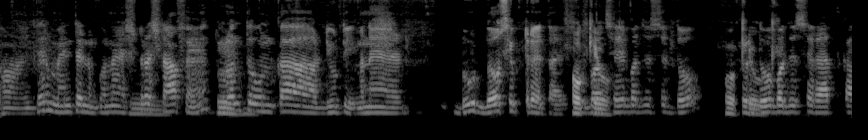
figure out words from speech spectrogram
हाँ इधर मेंटेन उनको ना एक्स्ट्रा हम्म। स्टाफ है तुरंत उनका ड्यूटी मैंने दो दो शिफ्ट रहता है ओके, सुबह ओके। छः बजे से दो ओके फिर दो ओके बजे से रात का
